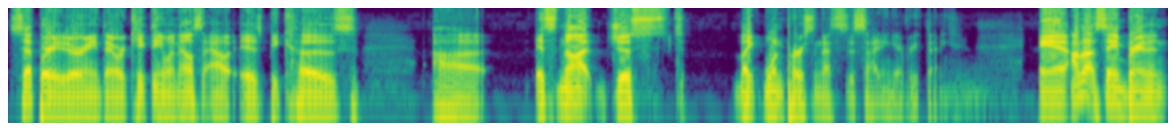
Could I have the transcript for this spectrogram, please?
separated or anything or kicked anyone else out is because uh, it's not just like one person that's deciding everything. And I'm not saying Brandon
